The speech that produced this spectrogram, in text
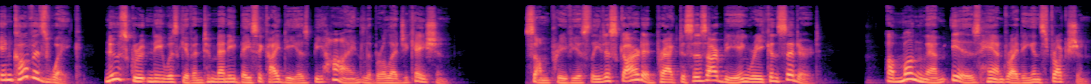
In COVID's wake, new scrutiny was given to many basic ideas behind liberal education. Some previously discarded practices are being reconsidered. Among them is handwriting instruction.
